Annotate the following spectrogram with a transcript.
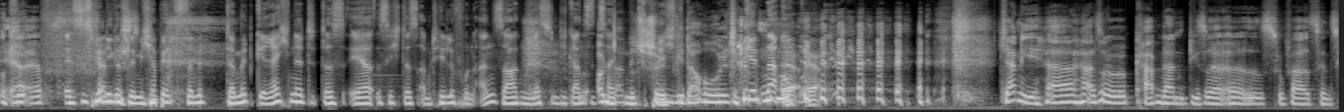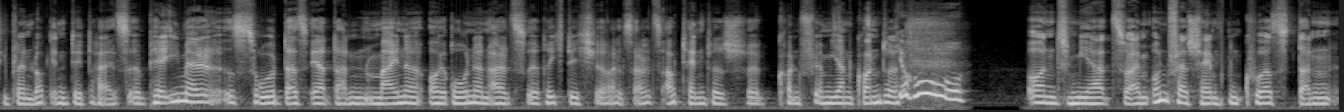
Okay, Er, es ist weniger schlimm. Ich habe jetzt damit, damit gerechnet, dass er sich das am Telefon ansagen lässt und die ganze und Zeit dann schön mitspricht. wiederholt. Genau. Ja, ja. Nee, äh, also kamen dann diese äh, super sensiblen Login-Details äh, per E-Mail, so dass er dann meine Euronen als äh, richtig, äh, als, als authentisch äh, konfirmieren konnte Juhu. und mir zu einem unverschämten Kurs dann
